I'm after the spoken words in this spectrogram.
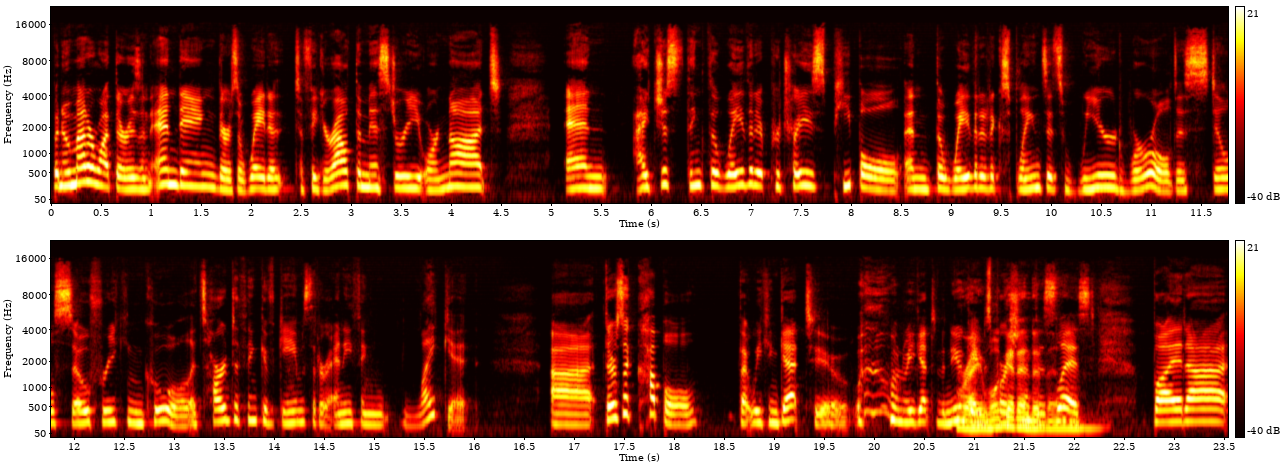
But no matter what, there is an ending, there's a way to, to figure out the mystery or not. And I just think the way that it portrays people and the way that it explains its weird world is still so freaking cool. It's hard to think of games that are anything like it. Uh, there's a couple that we can get to when we get to the new right, games we'll portion of this them. list. But uh,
